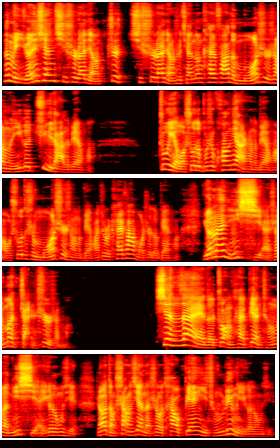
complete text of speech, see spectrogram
那么原先其实来讲，这其实来讲是前端开发的模式上的一个巨大的变化。注意，我说的不是框架上的变化，我说的是模式上的变化，就是开发模式的变化。原来你写什么展示什么，现在的状态变成了你写一个东西，然后等上线的时候，它要编译成另一个东西。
